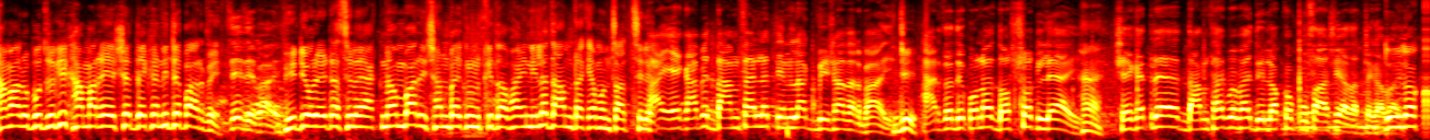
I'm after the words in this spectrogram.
খামার উপযোগী খামারে এসে দেখে নিতে পারবে। জি জি ভাই। ভিডিওর এটা ছিল এক নাম্বার। ঈশান ভাই কোন কিতা ভাই নিলে দামটা কেমন চাচ্ছিলেন? ভাই এই গাভীর দাম চাইলে তিন লাখ বিশ হাজার ভাই। জি। আর যদি কোনো দর্শক নেয় হ্যাঁ। সেক্ষেত্রে দাম থাকবে ভাই দুই লক্ষ পঁচাশি হাজার টাকা দুই ভাই। লক্ষ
